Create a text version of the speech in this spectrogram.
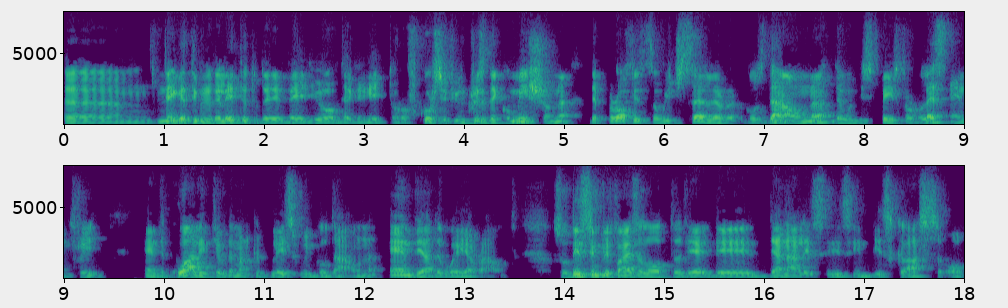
um, negatively related to the value of the aggregator. Of course, if you increase the commission, the profits of each seller goes down, there will be space for less entry and the quality of the marketplace will go down and the other way around. So this simplifies a lot the, the, the, analysis in this class of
